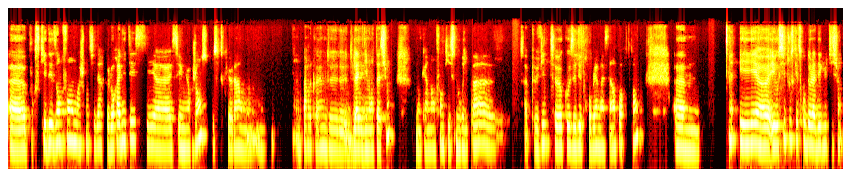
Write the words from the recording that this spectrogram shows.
Pour ce qui est des enfants, moi, je considère que l'oralité, c'est une urgence, puisque là, on, on parle quand même de, l'alimentation. Donc un enfant qui se nourrit pas, euh, ça peut vite euh, causer des problèmes assez importants. Euh, et, aussi tout ce qui est trouble de la déglutition,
